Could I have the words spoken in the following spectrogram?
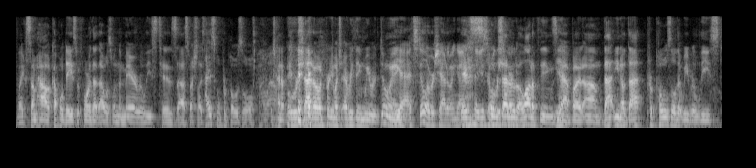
like somehow a couple days before that that was when the mayor released his uh, specialized high school proposal oh, wow. which kind of overshadowed pretty much everything we were doing. Yeah it's still overshadowing uh, it's overshadowed a lot of things yeah, yeah. but um, that you know that proposal that we released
